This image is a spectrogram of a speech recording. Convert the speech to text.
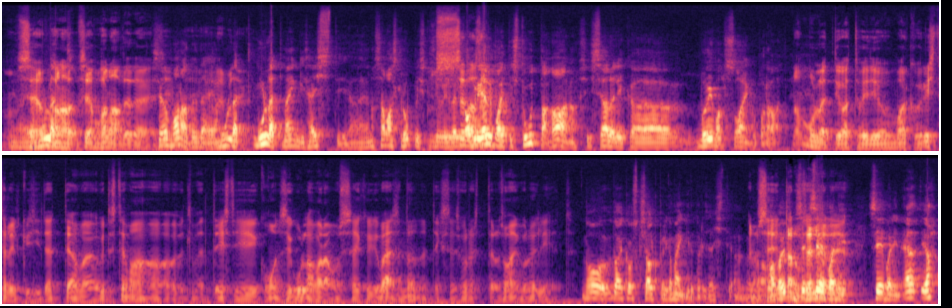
no,. see on mullet, vana, see on vana tõde. see on vana tõde ja mullet, mullet mängis hästi ja, ja noh, samas grupis, kus oli veel Gabriel sa... Batistuta ka noh, siis seal oli ikka võimas soenguparaad. no mulleti kohta võid ju Marko Kristalilt küsida, et teame, kuidas tema ütleme, et Eesti koondise kullavaramusse ikkagi pääsenud on, et eks see suuresti tänu soengule oli, et no ta ikka oskas jalgpalli ka mängida päris hästi, aga no,, aga ütleme, see, see pani, see pani jah,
